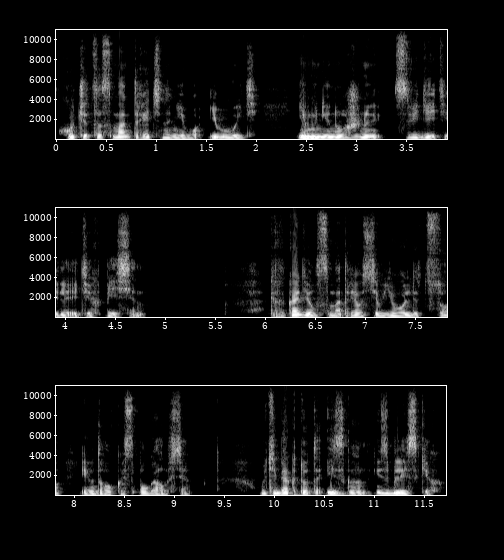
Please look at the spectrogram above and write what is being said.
хочется смотреть на него и выть. Им не нужны свидетели этих песен. Крокодил смотрелся в его лицо и вдруг испугался. «У тебя кто-то изгнан из близких?»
